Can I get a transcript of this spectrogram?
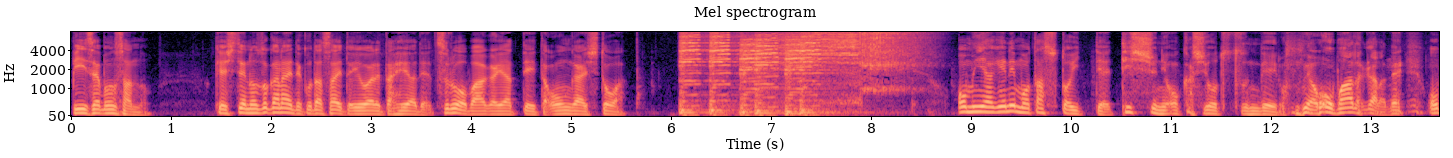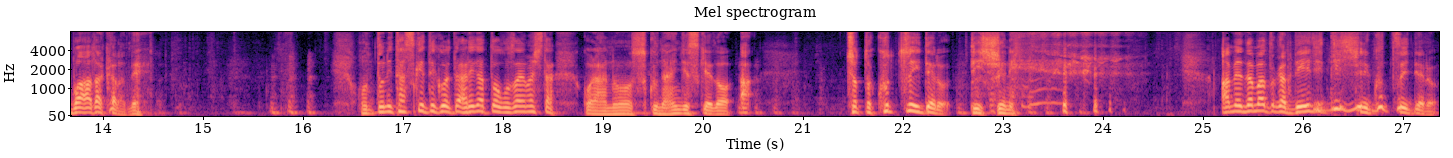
P7 さんの決して覗かないでくださいと言われた部屋で鶴おばあがやっていた恩返しとはお土産に持たすと言ってティッシュにお菓子を包んでいる。い やおばあだからね。おばあだからね。本当に助けてくれてありがとうございました。これあの少ないんですけど。あちょっとくっついてる。ティッシュに。飴玉とかデイジーティッシュにくっついてる。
